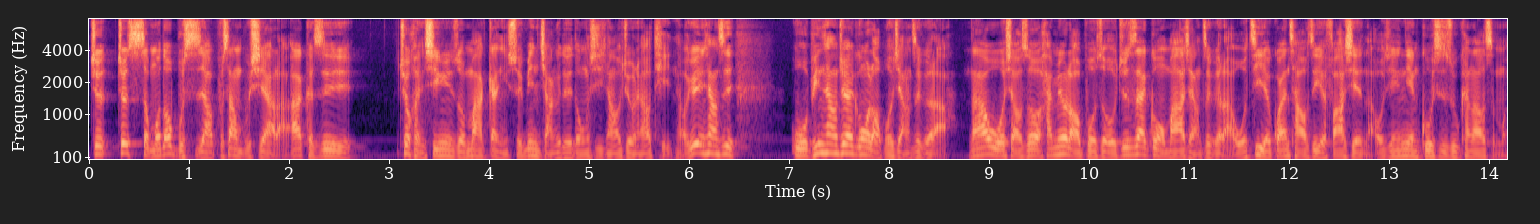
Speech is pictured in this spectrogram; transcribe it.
就就什么都不是啊，不上不下了啊。可是就很幸运说，妈干你随便讲一堆东西，然后就有人要听哦，有点像是。我平常就在跟我老婆讲这个啦，然后我小时候还没有老婆的时候，我就是在跟我妈讲这个啦。我自己的观察，我自己的发现啦。我今天念故事书看到什么，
